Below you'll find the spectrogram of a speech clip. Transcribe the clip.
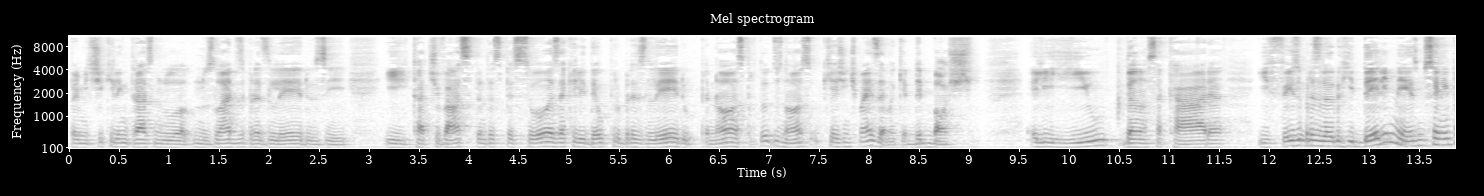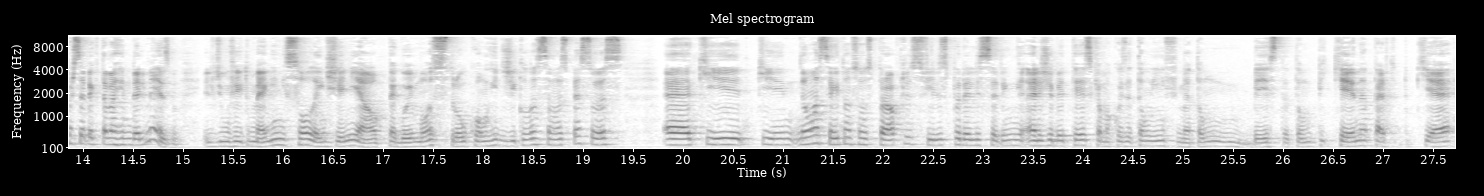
permitir que ele entrasse no, nos lares brasileiros e, e cativasse tantas pessoas é que ele deu para o brasileiro, para nós, para todos nós, o que a gente mais ama, que é deboche. Ele riu da nossa cara e fez o brasileiro rir dele mesmo, sem nem perceber que estava rindo dele mesmo. Ele, de um jeito mega insolente, genial, pegou e mostrou quão ridículas são as pessoas é, que, que não aceitam seus próprios filhos por eles serem LGBTs, que é uma coisa tão ínfima, tão besta, tão pequena, perto do que é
